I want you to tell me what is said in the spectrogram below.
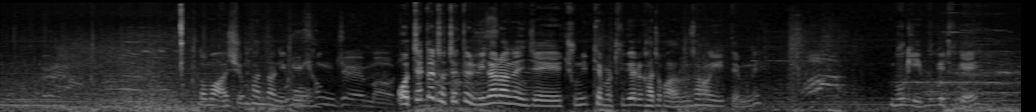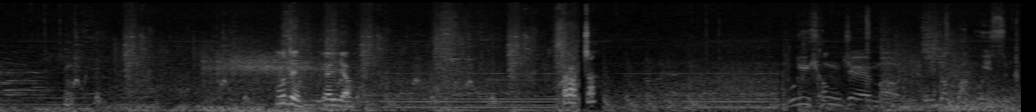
음, 너무 아쉬운 판단이고 어쨌든 저쨌든 위나라는 이제 중립템을 두 개를 가져가는 상황이기 때문에 무기 무기 두 개. 응? 우든 열려. 살았죠? 우리 형제의 마을이 공격받고 있습니다.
